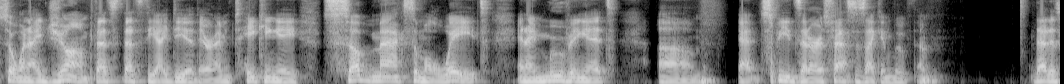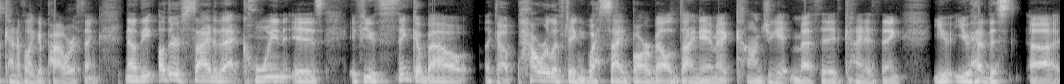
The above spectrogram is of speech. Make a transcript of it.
So when I jump, that's that's the idea there. I'm taking a sub-maximal weight and I'm moving it um, at speeds that are as fast as I can move them that is kind of like a power thing. Now, the other side of that coin is if you think about like a powerlifting Westside barbell dynamic conjugate method kind of thing, you, you have this uh,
